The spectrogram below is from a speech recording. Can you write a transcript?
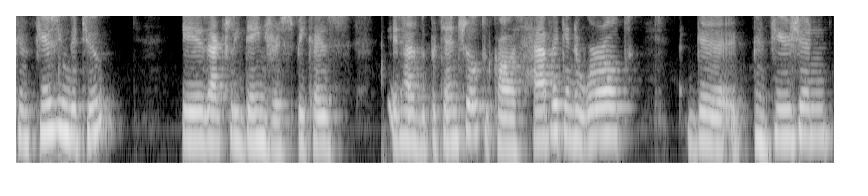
confusing the two is actually dangerous because it has the potential to cause havoc in the world, confusion,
